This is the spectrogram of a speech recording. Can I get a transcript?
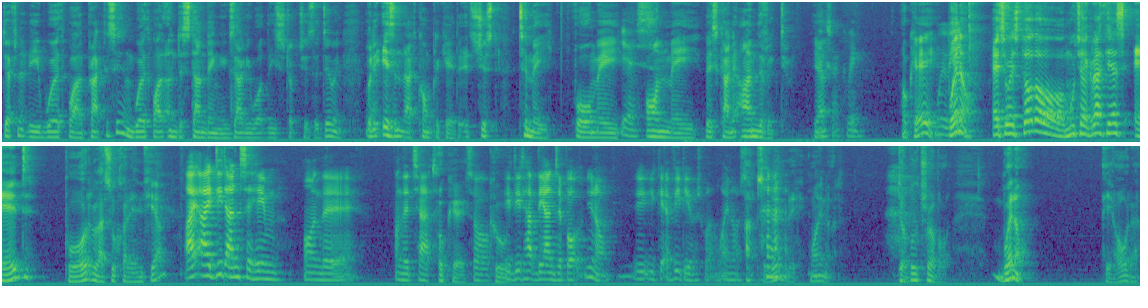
definitely worthwhile practicing and worthwhile understanding exactly what these structures are doing. But it isn't that complicated. It's just to me, for me, Yes. on me, this kind of, I'm the victim. Yeah. Exactly. Ok, Muy bien. bueno, eso es todo. Muchas gracias, Ed, por la sugerencia. I, I did answer him on the on the chat. Okay, So cool. he did have the answer, but you know, you, you get a video as well. Why not? Absolutely, why not? Double trouble. Bueno, y ahora.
